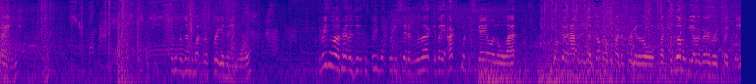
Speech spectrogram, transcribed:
changed. Doesn't resemble much of a frigate anymore. The reason why apparently did it, because 343 said if, act- if they actually put the scale and all that, what's going to happen is that it's not going to look like a frigate at all. Like, the level will be over very, very quickly.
